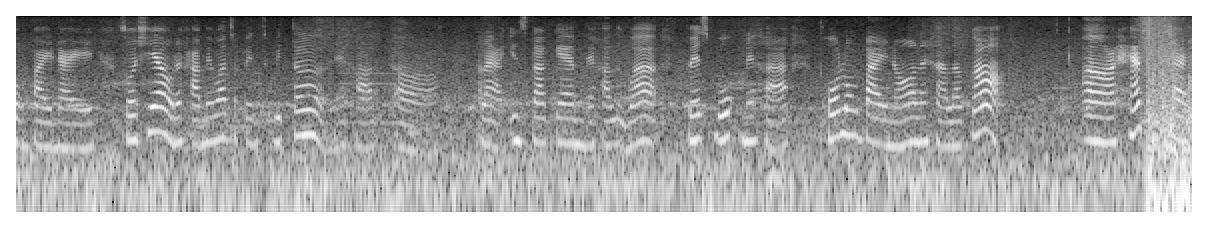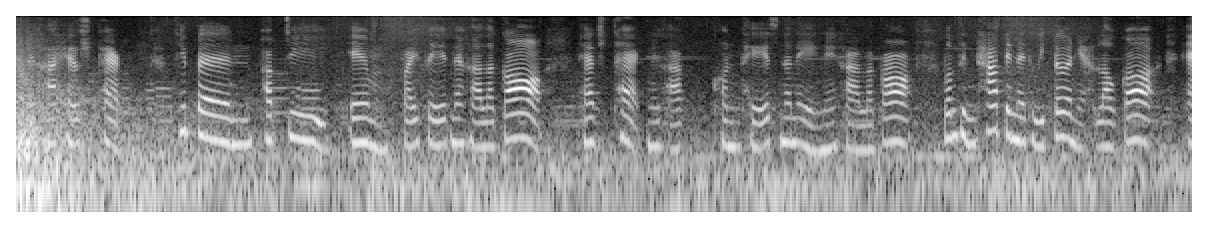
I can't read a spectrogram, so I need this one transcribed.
ลงไปในโซเชียลนะคะ ไม่ว่าจะเป็น Twitter นะคะ อะไรอินสตาแกรมนะคะหรือว่า Facebook นะคะโพสลงไปเนาะนะคะแล้วก็แฮชแท็กนะคะแฮชแท็กที่เป็น PUBG M f i g h t Face นะคะแล้วก็แฮชแท็กนะคะ contest นั่นเองนะคะแล้วก็รวมถึงถ้าเป็นใน Twitter เนี่ย เราก็แอ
